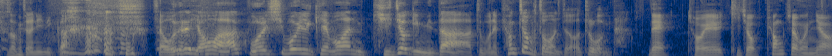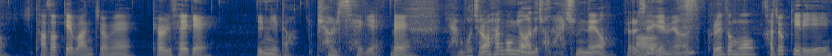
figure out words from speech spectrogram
추석 전이니까. 자, 오늘의 영화 9월 15일 개봉한 기적입니다. 두 분의 평점부터 먼저 들어봅니다. 네, 저의 기적 평점은요. 다섯 개 만점에 별 세 개 입니다. 별 3개. 네. 야, 모처럼 한국 영화인데 좀 아쉽네요. 별 어. 3개면. 그래도 뭐 가족끼리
